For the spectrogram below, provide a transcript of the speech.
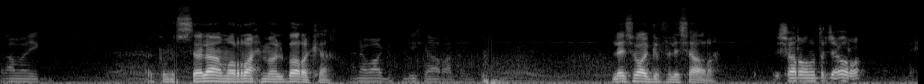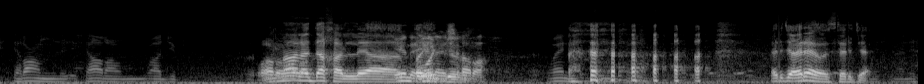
السلام عليكم. عليكم السلام والرحمة والبركة. أنا واقف في الإشارة الحين. ليش واقف في الإشارة؟ إشارة ولا ترجع ورا. الاحترام للإشارة واجب. ما له دخل يا هنا طيب. هنا إشارة. وين الإشارة؟ ارجع ريوس ترجع. معليش.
